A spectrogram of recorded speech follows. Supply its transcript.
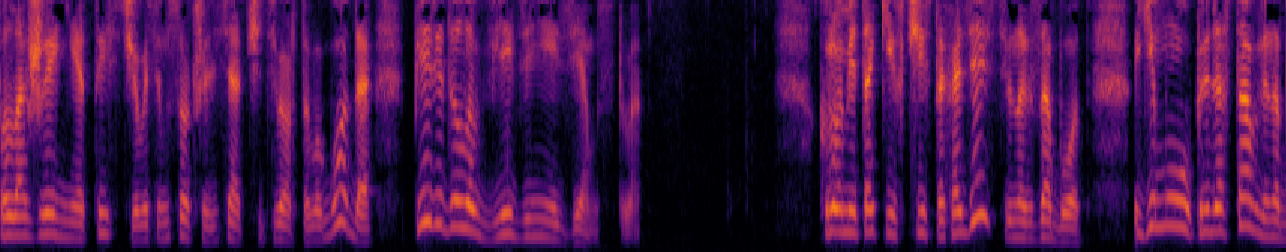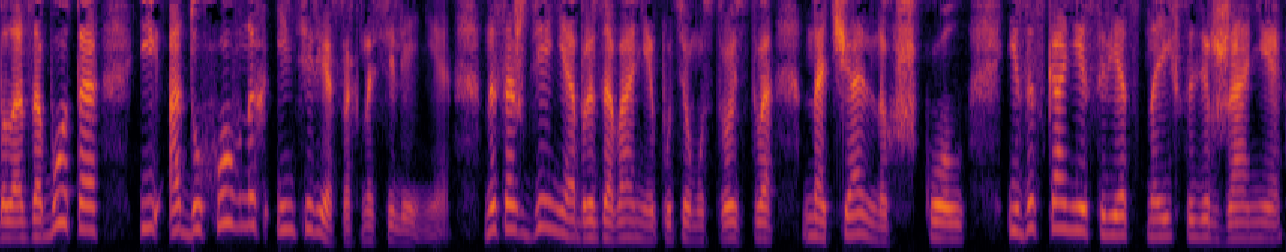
положение 1864 года передало в ведение земства. Кроме таких чисто хозяйственных забот, ему предоставлена была забота и о духовных интересах населения, насаждение образования путем устройства начальных школ, изыскание средств на их содержание,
